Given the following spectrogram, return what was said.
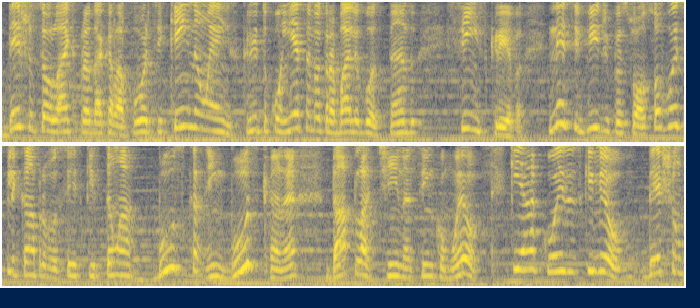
Deixa o seu like para dar aquela força e quem não é inscrito, conheça meu trabalho gostando, se inscreva. Nesse vídeo, pessoal, só vou explicar para vocês que estão a busca, em busca, né, da platina, assim como eu, que há coisas que, meu, deixam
